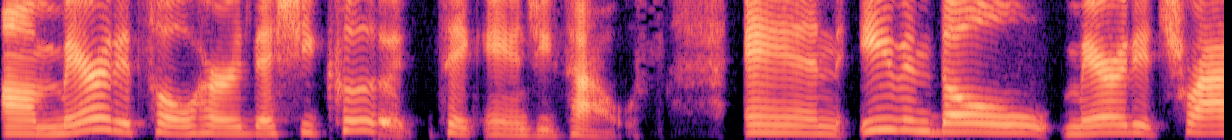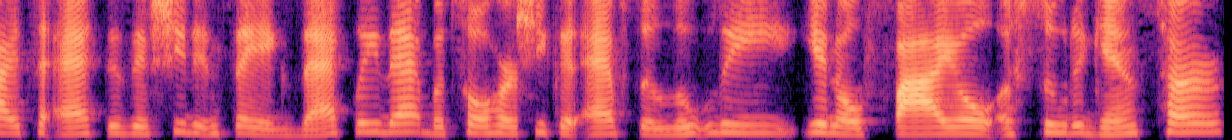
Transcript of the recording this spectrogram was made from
Um, Meredith told her that she could take Angie's house. And even though Meredith tried to act as if she didn't say exactly that, but told her she could absolutely, you know, file a suit against her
